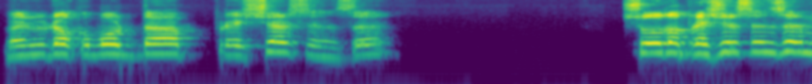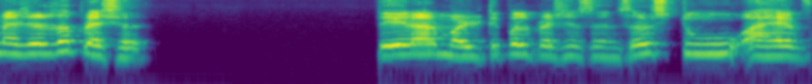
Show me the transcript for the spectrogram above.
when we talk about the pressure sensor, so the pressure sensor measures the pressure. There are multiple pressure sensors. Two, I have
